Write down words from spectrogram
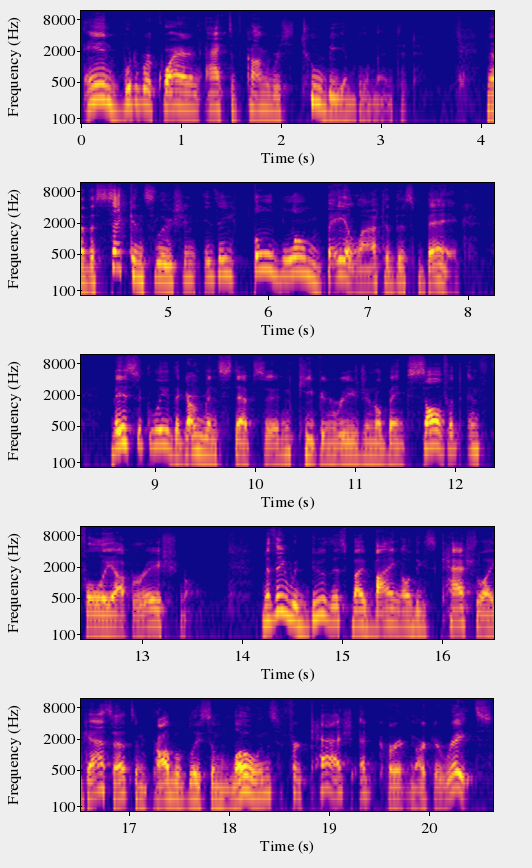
and would require an act of Congress to be implemented. Now the second solution is a full-blown bailout of this bank. Basically, the government steps in, keeping regional banks solvent and fully operational. Now they would do this by buying all these cash-like assets and probably some loans for cash at current market rates.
